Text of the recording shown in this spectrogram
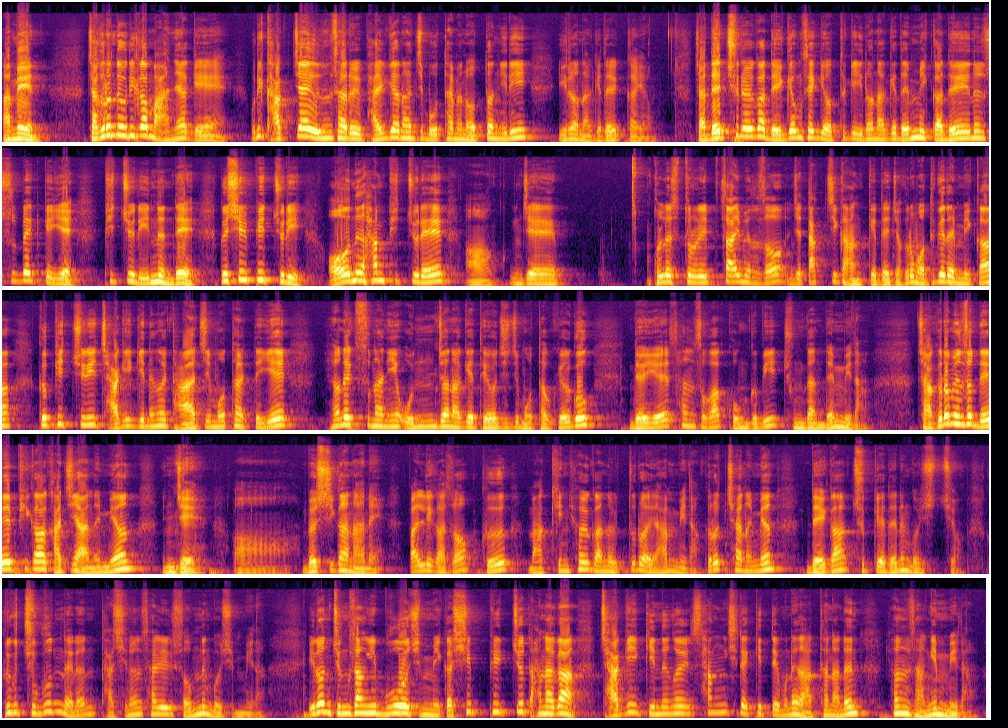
아멘. 자, 그런데 우리가 만약에 우리 각자의 은사를 발견하지 못하면 어떤 일이 일어나게 될까요? 자, 뇌출혈과 뇌경색이 어떻게 일어나게 됩니까? 뇌에는 수백 개의 핏줄이 있는데 그 실핏줄이 어느 한 핏줄에 어 이제 콜레스테롤이 쌓이면서 이제 딱지가 않게 되죠. 그럼 어떻게 됩니까? 그 핏줄이 자기 기능을 다하지 못할 때에 혈액 순환이 온전하게 되어지지 못하고 결국 뇌에 산소가 공급이 중단됩니다. 자, 그러면서 뇌에 피가 가지 않으면 이제 어, 몇 시간 안에 빨리 가서 그 막힌 혈관을 뚫어야 합니다. 그렇지 않으면 뇌가 죽게 되는 것이죠. 그리고 죽은 뇌는 다시는 살릴 수 없는 것입니다. 이런 증상이 무엇입니까? 실핏줄 하나가 자기 기능을 상실했기 때문에 나타나는 현상입니다.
